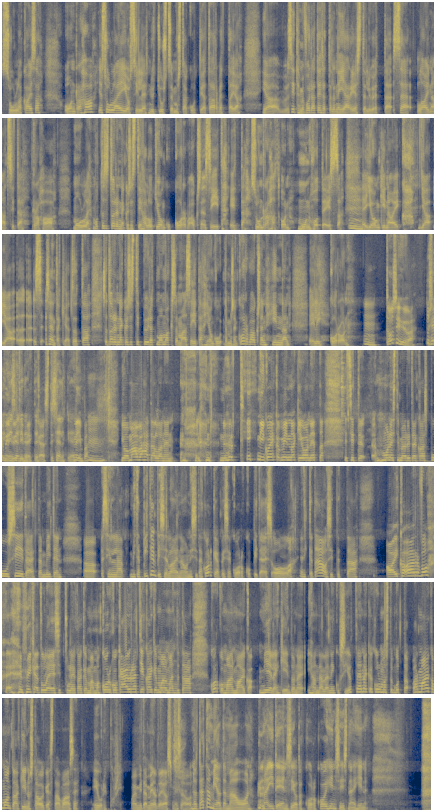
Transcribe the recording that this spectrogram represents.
sulla Kaisa on rahaa ja sulla ei ole sille nyt just semmoista akuuttia tarvetta. Ja, ja sitten me voidaan tehdä tällainen järjestely, että sä lainaat sitä rahaa mulle, mutta sä todennäköisesti haluat jonkun korvauksen siitä, että sun rahat on mun hoteissa mm. jonkin aikaa. Ja, ja sen takia tota, sä todennäköisesti pyydät mua maksamaan siitä jonkun tämmöisen korvauksen hinnan, eli koron. Mm, tosi hyvä. Tosi Hyvin hyvin selitetty. ytimekkäästi. Selkeä. Niinpä. Mm. Joo, mä oon vähän tällainen nörtti, niin kuin ehkä Minnakin on, että, että sitten monesti mä yritän kanssa puhua siitä, että miten äh, sillä, mitä pitempi se laina on, niin sitä korkeampi se korko pitäisi olla. Eli tämä on sitten tämä aika-arvo, mikä tulee ja sitten tulee kaiken maailman korkokäyrät ja kaiken maailman, mm-hmm. että tämä korkomaailma on aika mielenkiintoinen ihan tällä niin kuin sijoittajan näkökulmasta, mutta varmaan aika montaa kiinnostaa oikeastaan vaan se Euribori. Vai mitä mieltä Jasmin sä oot? No tätä mieltä mä oon. Mä itse en sijoita korkoihin, siis näihin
